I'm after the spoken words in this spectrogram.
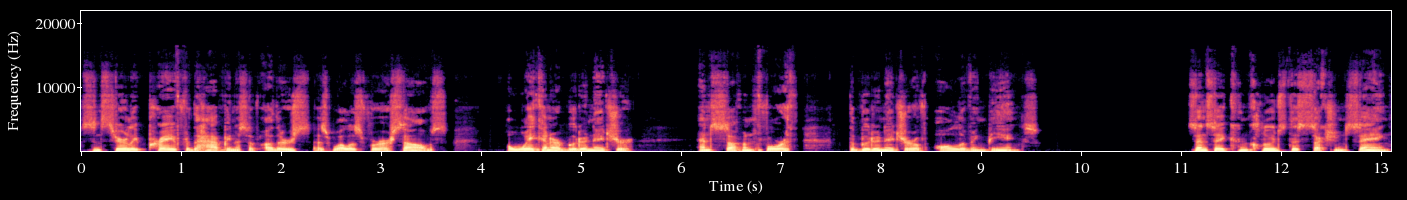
sincerely pray for the happiness of others as well as for ourselves, awaken our Buddha nature and summon forth the Buddha nature of all living beings. Sensei concludes this section saying,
